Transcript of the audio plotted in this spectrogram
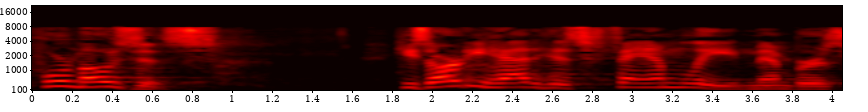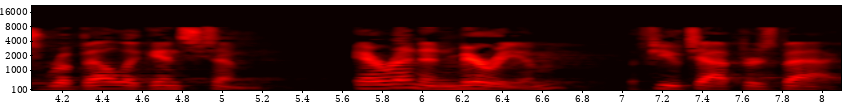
Poor Moses. He's already had his family members rebel against him Aaron and Miriam, a few chapters back.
